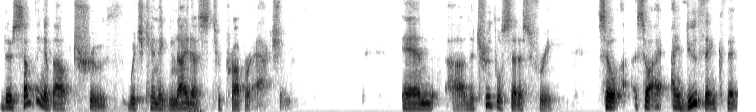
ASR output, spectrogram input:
there's something about truth which can ignite us to proper action. And uh, the truth will set us free. So, so I, I do think that,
